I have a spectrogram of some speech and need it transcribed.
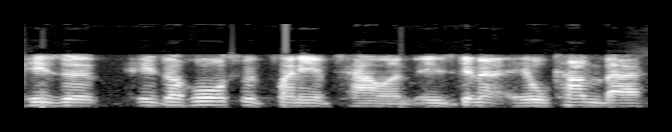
he's a he's a horse with plenty of talent. He's gonna he'll come back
